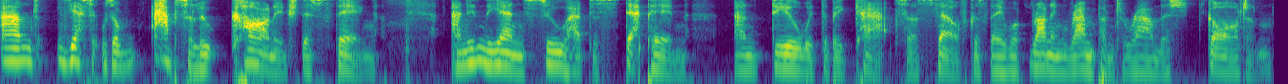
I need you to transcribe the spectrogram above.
And yes, it was an absolute carnage, this thing. And in the end, Sue had to step in and deal with the big cats herself because they were running rampant around this garden.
